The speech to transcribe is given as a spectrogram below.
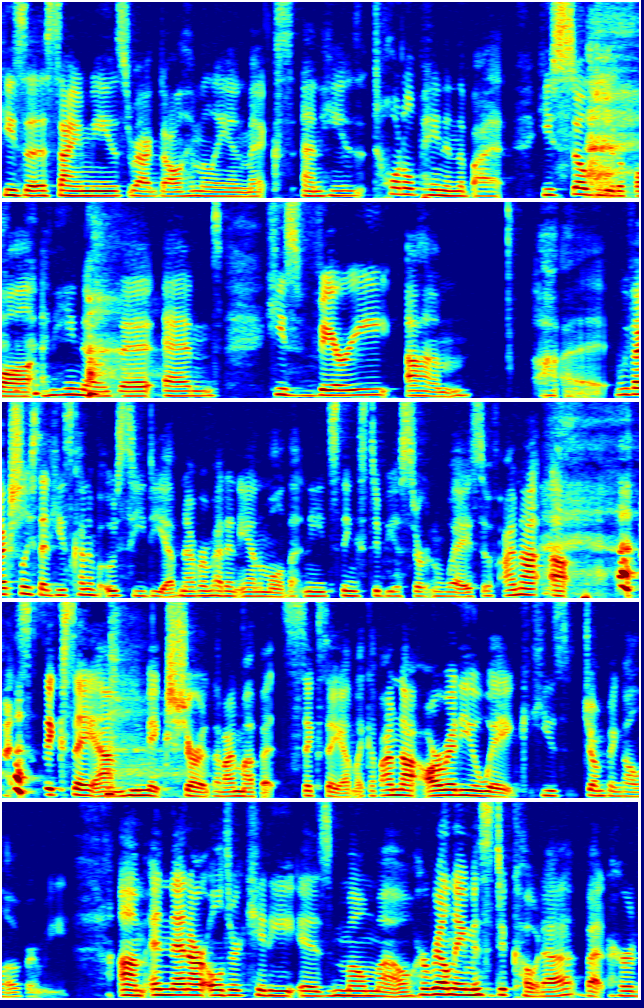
he's a Siamese ragdoll Himalayan mix and he's a total pain in the butt. He's so beautiful and he knows it and he's very um uh, we've actually said he's kind of OCD. I've never met an animal that needs things to be a certain way. So if I'm not up at 6 a.m., he makes sure that I'm up at 6 a.m. Like if I'm not already awake, he's jumping all over me. Um, and then our older kitty is Momo. Her real name is Dakota, but her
